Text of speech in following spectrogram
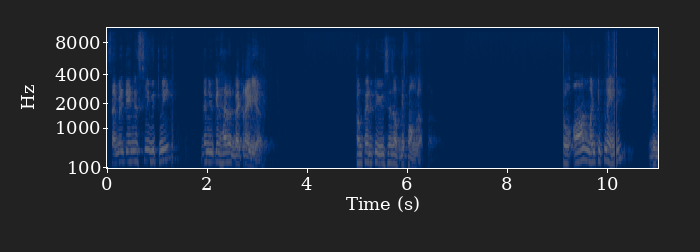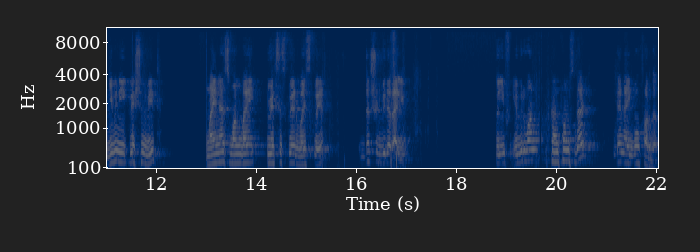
simultaneously with me, then you can have a better idea compared to usage of the formula. So on multiplying the given equation with minus 1 by 2x square y square, that should be the value. So if everyone confirms that, then I go further.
